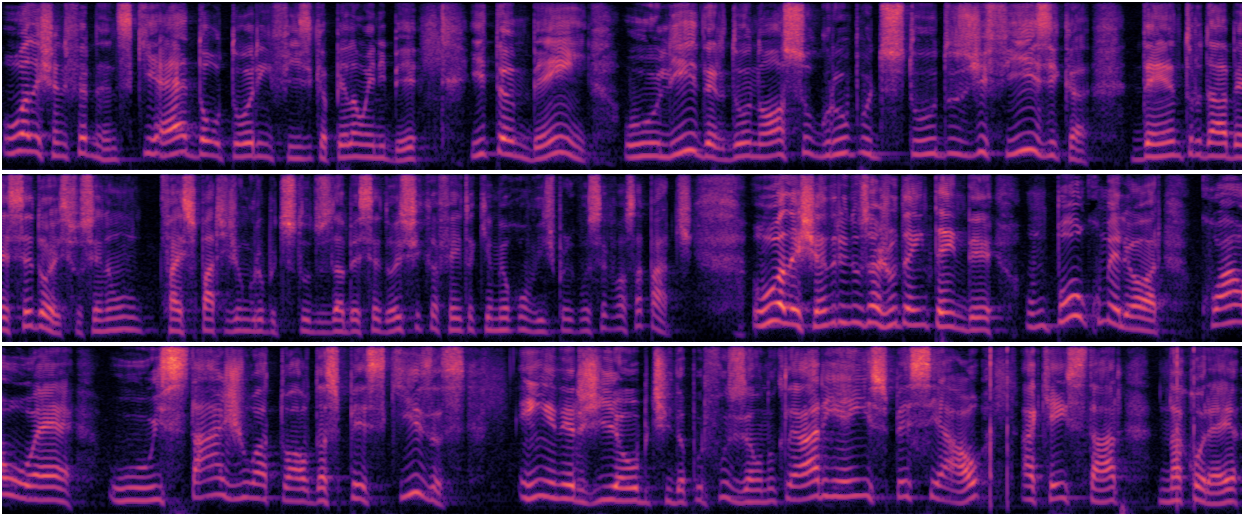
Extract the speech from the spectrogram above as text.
o Alexandre Fernandes, que é doutor em física pela UNB e também o líder do nosso grupo de estudos de física dentro da ABC2. Se você não faz parte de um grupo de estudos da ABC2, fica feito aqui o meu convite para que você faça parte. O Alexandre nos ajuda a entender um pouco melhor qual é o estágio atual das pesquisas em energia obtida por fusão nuclear e, em especial, a K-Star na Coreia.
